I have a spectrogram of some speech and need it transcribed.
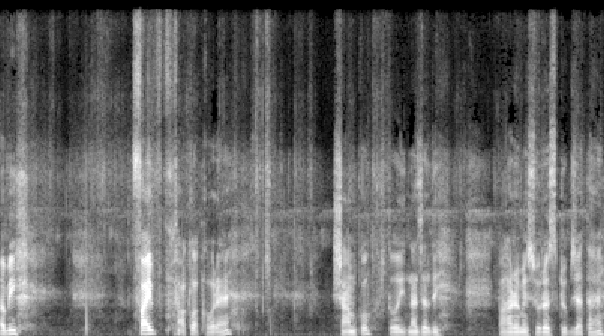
अभी फाइव ओ हो रहा है। शाम को तो इतना जल्दी पहाड़ों में सूरज डूब जाता है।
